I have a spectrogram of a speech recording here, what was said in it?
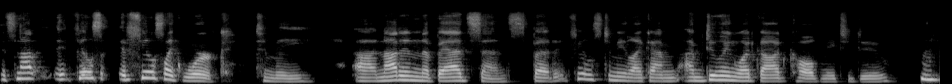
It's not. It feels. It feels like work to me, uh, not in a bad sense, but it feels to me like I'm I'm doing what God called me to do, Mm-hmm.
